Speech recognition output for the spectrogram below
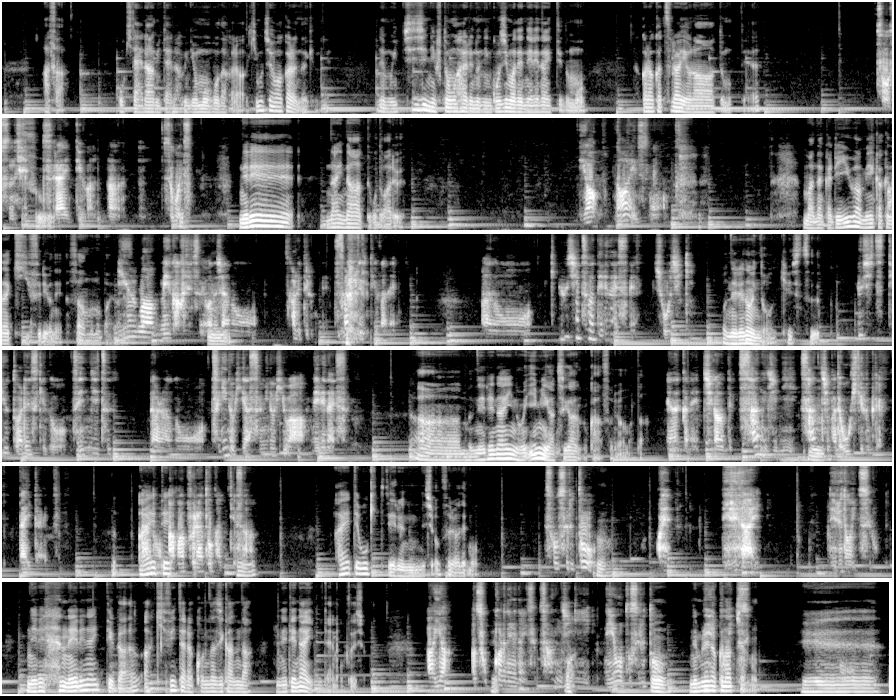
朝起きたいな、みたいな風に思う方だから、気持ちはわかるんだけどね。でも1時に布団入るのに5時まで寝れないっていうのも、なかなか辛いよなーって思って。そうですね。辛いっていうか、なうんすごいですね。寝れないなーってことある？いや、ないですね。まあなんか理由は明確な気するよね。サーモンの場合は理ね。由は明確ですね。私、うんあの、疲れてるんで。疲れてるっていうかね、あの、休日は出れないですね。正直。あ寝れないんだ、休日。休日っていうとあれですけど、前日。だから、あの、次の日休みの日は寝れないです。ああ寝れないの意味が違うのか、それはまた。いや、なんかね、違うんで、3時に、3時まで起きてるんで、大体。あえて、のアマプラとか見てさ、うんあえて起きてるんでしょ？それはでも。そうすると、うん。あれ寝れ、寝れないっていうか、あ、気づいたらこんな時間だ。寝てないみたいなことでしょ。あ、いや、あそっから寝れないんですよ。3時に寝ようとするうと、ん。眠れなくなっちゃうの。へえー。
